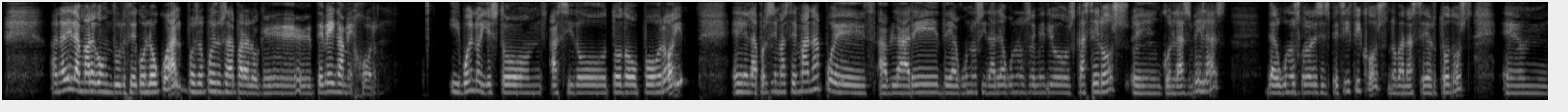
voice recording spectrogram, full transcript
a nadie le amarga un dulce con lo cual pues lo puedes usar para lo que te venga mejor. Y bueno, y esto ha sido todo por hoy. En la próxima semana pues hablaré de algunos y daré algunos remedios caseros eh, con las velas de algunos colores específicos, no van a ser todos, em,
